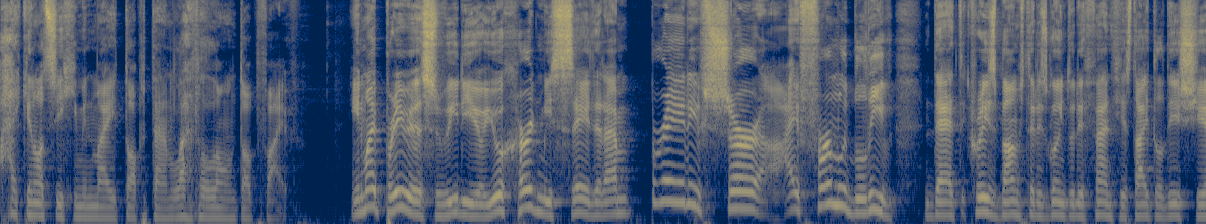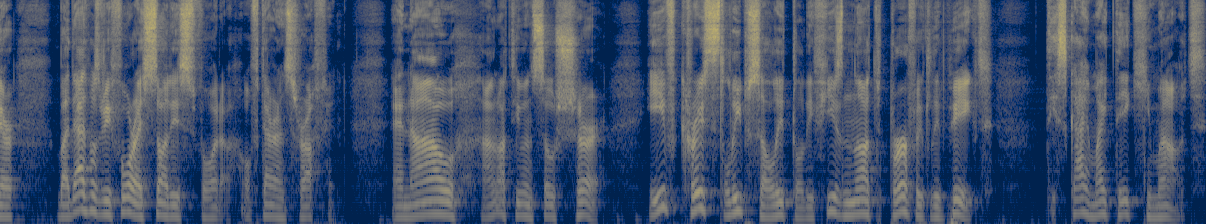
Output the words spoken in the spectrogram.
I cannot see him in my top 10, let alone top 5. In my previous video, you heard me say that I'm pretty sure, I firmly believe that Chris Bumstead is going to defend his title this year, but that was before I saw this photo of Terrence Ruffin. And now, I'm not even so sure. If Chris sleeps a little, if he's not perfectly picked, this guy might take him out.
